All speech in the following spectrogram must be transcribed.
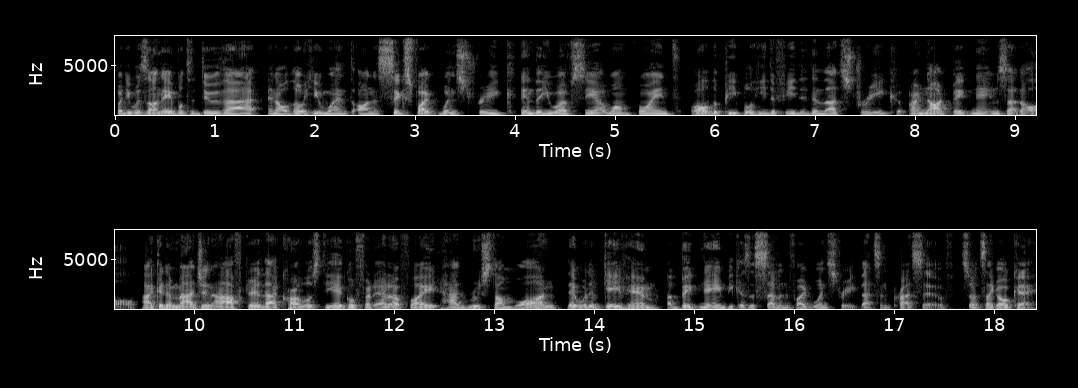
But he was unable to do that. And although he went on a six fight win streak in the UFC at one point, all the people he defeated in that streak are not big names at all. I could imagine after that Carlos Diego Ferreira fight had Rustam won, they would have gave him a big name because a seven fight win streak. That's impressive. So it's like, okay,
